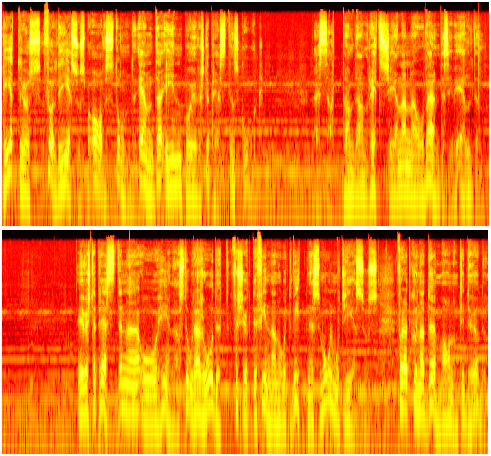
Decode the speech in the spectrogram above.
Petrus följde Jesus på avstånd ända in på översteprästens gård. Där satt han bland rättstjänarna och värmde sig vid elden. Översteprästerna och hela Stora rådet försökte finna något vittnesmål mot Jesus för att kunna döma honom till döden.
